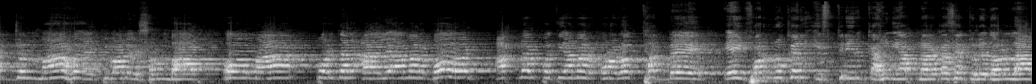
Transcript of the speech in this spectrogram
একজন মা হয়ে কীভাবে সম্ভব? ও মা, পর্দার আলে আমার বোন আপনার প্রতি আমার অনুরোধ থাকবে। এই ফররুখের স্ত্রীর কাহিনী আপনার কাছে তুলে ধরলাম।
